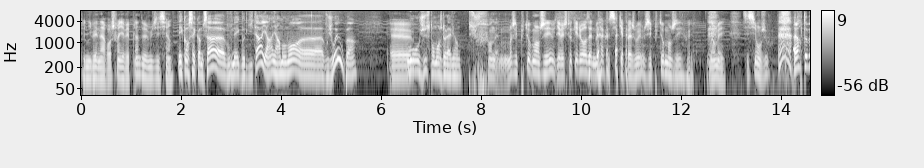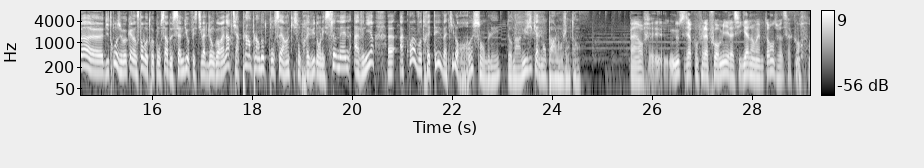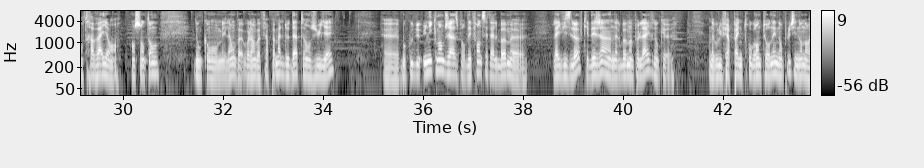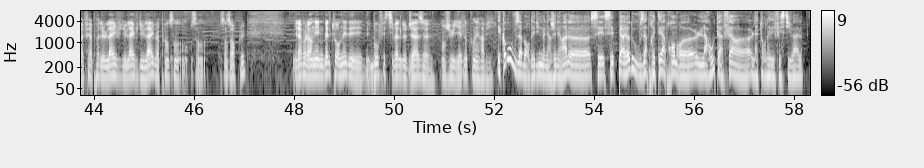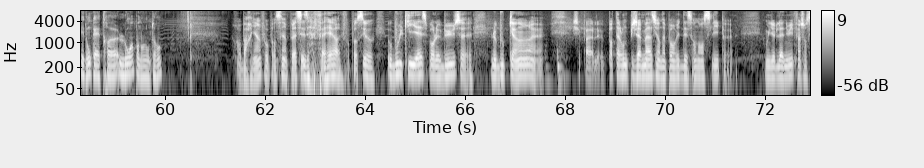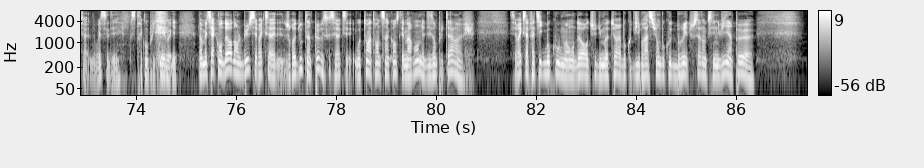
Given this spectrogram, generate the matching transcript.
Denis Benaroche, enfin, il y avait plein de musiciens. Et quand c'est comme ça, euh, vous venez avec votre guitare, il y, a un- il y a un moment, euh, vous jouez ou pas? Euh, Ou juste on mange de la viande? pff, on a- moi, j'ai plutôt mangé. Il y avait Stockel Rosenberg aussi qui a pas joué. J'ai plutôt mangé. ouais. Non, mais si, si, on joue. Alors Thomas euh, Dutronc, j'évoquais à l'instant votre concert de samedi au festival Django Reinhardt. Il y a plein plein d'autres concerts hein, qui sont prévus dans les semaines à venir. Euh, à quoi votre été va-t-il ressembler, Thomas Musicalement parlant, j'entends. Ben, nous, c'est-à-dire qu'on fait la fourmi et la cigale en même temps, tu vois, qu'on on travaille en, chantant. Donc, on, mais là, on va, voilà, on va faire pas mal de dates en juillet. Euh, beaucoup de, uniquement de jazz pour défendre cet album euh, Live is Love, qui est déjà un album un peu live. Donc, euh, on a voulu faire pas une trop grande tournée non plus, sinon on aurait fait après le live du live du live. Après, on s'en sort plus. Mais là, voilà, on est à une belle tournée des, des beaux festivals de jazz euh, en juillet, donc on est ravis. Et comment vous abordez d'une manière générale euh, ces, ces périodes où vous vous apprêtez à prendre euh, la route et à faire euh, la tournée des festivals et donc à être loin pendant longtemps? Oh bah rien, faut penser un peu à ses affaires, faut penser au, au boule qui est pour le bus, le bouquin, je sais pas, le pantalon de pyjama si on n'a pas envie de descendre en slip au milieu de la nuit. Enfin, j'en sais rien. Ouais, c'est des, c'est très compliqué, vous voyez. Non, mais c'est-à-dire qu'on dort dans le bus, c'est vrai que ça va être- je redoute un peu parce que c'est vrai que c'est autant à 35 ans c'était marrant, mais 10 ans plus tard, euh, c'est vrai que ça fatigue beaucoup. On dort au-dessus du moteur, il y a beaucoup de vibrations, beaucoup de bruit et tout ça, donc c'est une vie un peu. euh,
